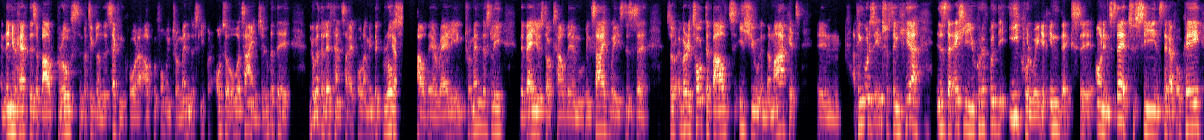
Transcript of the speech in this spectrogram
and then you have this about growth, in particular in the second quarter, outperforming tremendously, but also over time. So look at the look at the left-hand side, Paul. I mean, the growth, yep. how they're rallying tremendously, the value stocks, how they're moving sideways. This is a so a very talked about issue in the market. Um, I think what is interesting here is that actually you could have put the equal weighted index uh, on instead to see instead of okay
